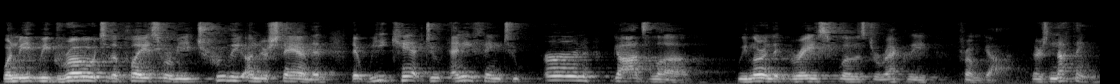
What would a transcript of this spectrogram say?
When we, we grow to the place where we truly understand that, that we can't do anything to earn God's love, we learn that grace flows directly from God. There's nothing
